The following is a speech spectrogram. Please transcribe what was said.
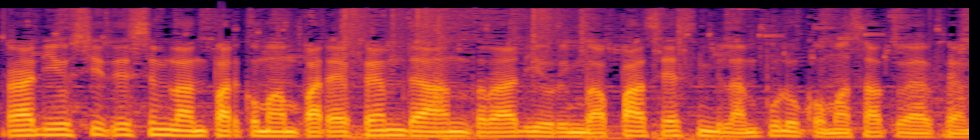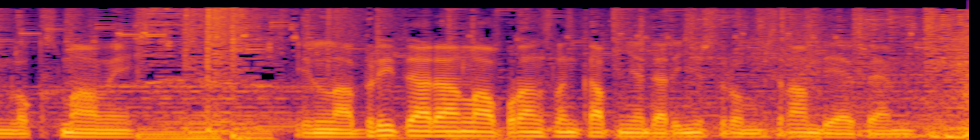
Radio City 94,4 FM, dan Radio Rimba Pase 90,1 FM Loks Mame. Inilah berita dan laporan selengkapnya dari Newsroom Serambi FM.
